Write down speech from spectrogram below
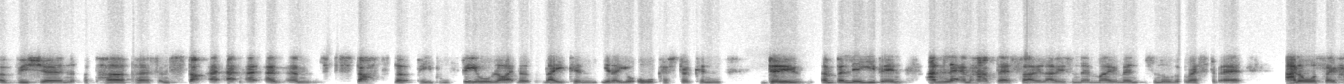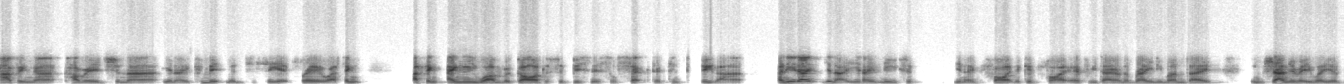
a vision, a purpose, and stuff and, and stuff that people feel like that they can, you know, your orchestra can do and believe in, and let them have their solos and their moments and all the rest of it, and also having that courage and that you know commitment to see it through. I think I think anyone, regardless of business or sector, can do that. And you don't, you know, you don't need to, you know, fight the good fight every day on a rainy Monday in January where you're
